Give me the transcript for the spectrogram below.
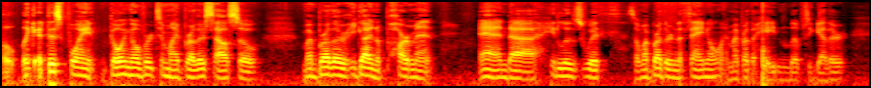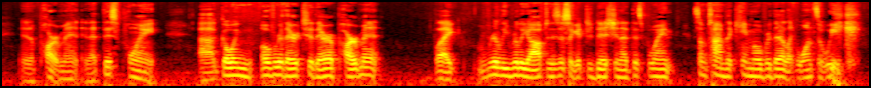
oh, like at this point, going over to my brother's house. So, my brother, he got an apartment and uh, he lives with, so my brother Nathaniel and my brother Hayden live together in an apartment. And at this point, uh, going over there to their apartment, like really, really often is just like a tradition at this point. Sometimes I came over there like once a week.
